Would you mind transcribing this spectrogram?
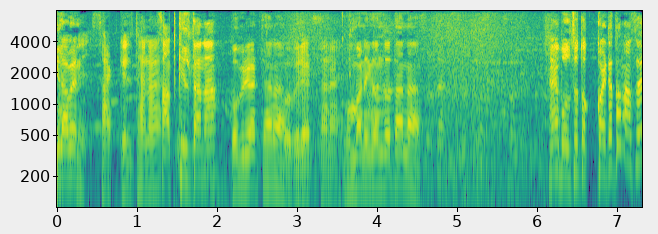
মিলাবেন। সাটকিল থানা। সাতকিল থানা। কবিরাট থানা। কবিরাট থানা। কোম্পানিগঞ্জ থানা। হ্যাঁ বলছো তো কয়টা থানা আছে?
